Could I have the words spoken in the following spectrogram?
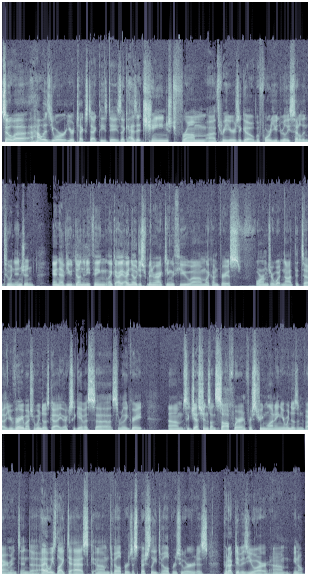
So, uh, how is your your tech stack these days? Like, has it changed from uh, three years ago before you'd really settled into an engine? And have you done anything? Like, I, I know just from interacting with you, um, like on various forums or whatnot, that uh, you're very much a Windows guy. You actually gave us uh, some really great um, suggestions on software and for streamlining your Windows environment. And uh, I always like to ask um, developers, especially developers who are as productive as you are, um, you know,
